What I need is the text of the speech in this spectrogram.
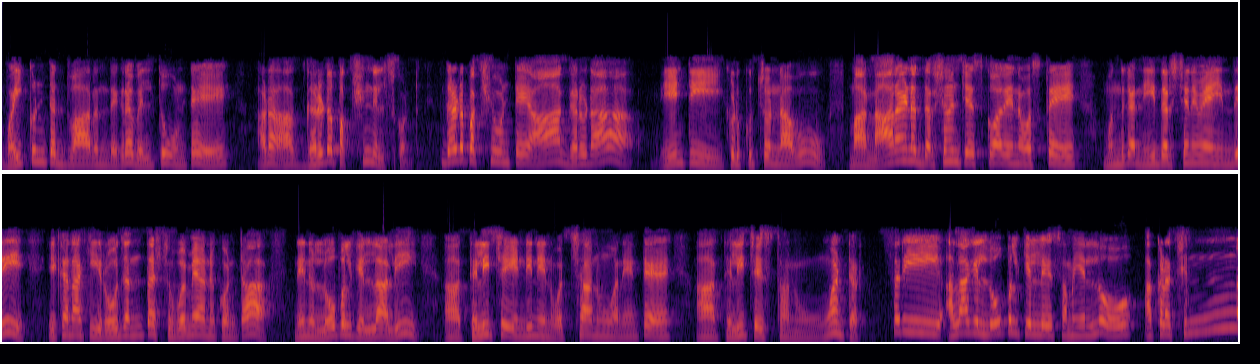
వైకుంఠ ద్వారం దగ్గర వెళ్తూ ఉంటే ఆడ గరుడ పక్షిని నిలుచుకుంటుంది. గరుడ పక్షి ఉంటే ఆ గరుడా ఏంటి ఇక్కడ కూర్చున్నావు? మా నారాయణ దర్శనం చేసుకోవాలని వస్తే ముందుగా నీ దర్శనమే అయింది. ఇక నాకు ఈ రోజంతా శుభమే అనుకుంటా. నేను లోపలికి వెళ్ళాలి. తెలియచేయండి నేను వచ్చాను అని అంటే "ఆ, తెలియచేస్తాను అంటారు. సరే అలాగే లోపలికి వెళ్ళే సమయంలో అక్కడ చిన్న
